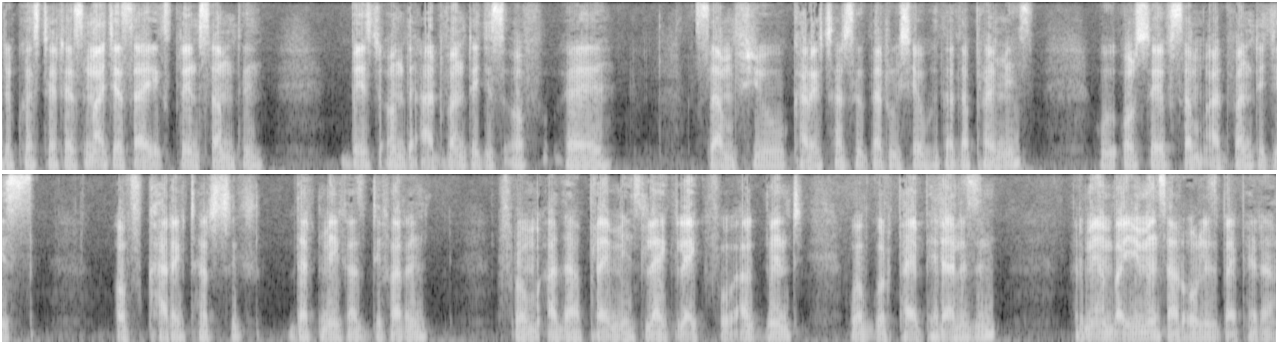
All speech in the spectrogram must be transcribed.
requested as much as I explained something based on the advantages of uh, some few characteristics that we share with other primates. We also have some advantages of characteristics that make us different from other primates. Like like for argument, we've got bipedalism. Remember, humans are always bipedal.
